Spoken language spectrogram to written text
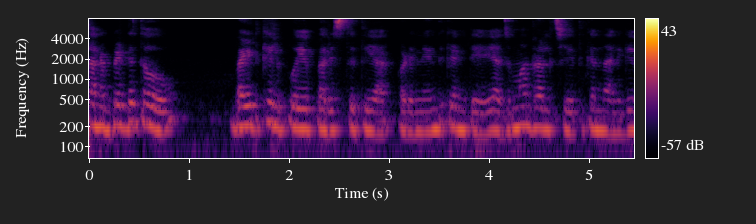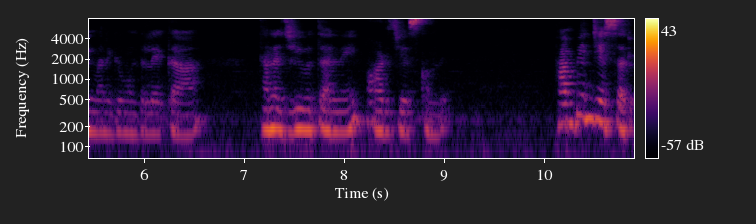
తన బిడ్డతో బయటికి వెళ్ళిపోయే పరిస్థితి ఏర్పడింది. ఎందుకంటే యజమానురాలు చేతి కింద అణిగి మనకి ఉండలేక తన జీవితాన్ని పాడు చేసుకుంది. పంపించేశారు.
